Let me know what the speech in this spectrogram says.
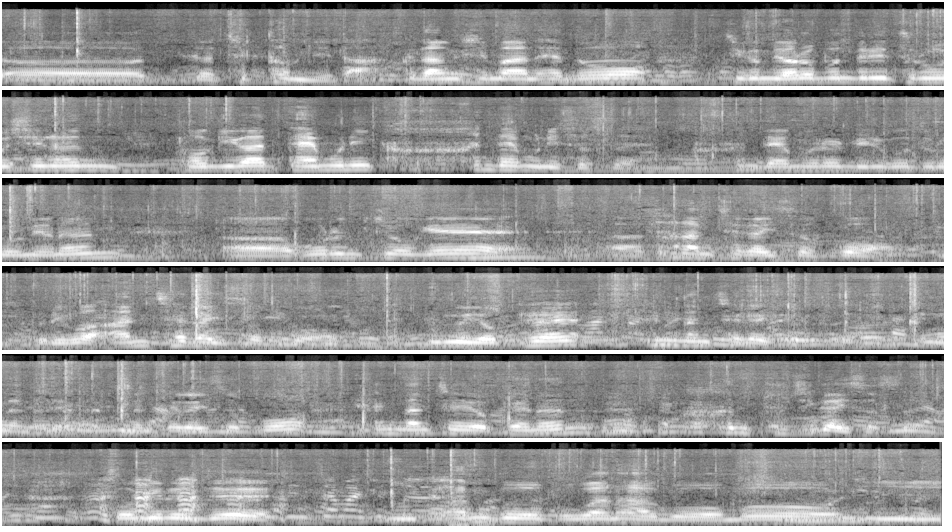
어, 저 집터입니다. 그 당시만 해도 지금 여러분들이 들어오시는 거기가 대문이 큰 대문이 있었어요. 큰 대문을 밀고 들어오면은 어, 오른쪽에 어, 사람체가 있었고 그리고 안채가 있었고 그리고 옆에 행랑채가 있었어요. 행랑채, 행랑채가 있었고 행랑채 옆에는 큰 부지가 있었어요. 거기는 이제 이 감도 보관하고 뭐이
